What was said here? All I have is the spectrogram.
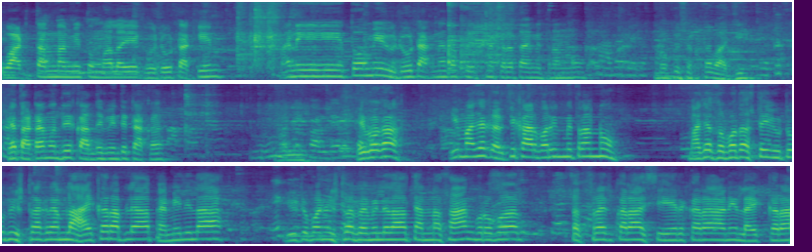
वाटताना मी तुम्हाला एक व्हिडिओ टाकीन. आणि तो मी व्हिडिओ टाकण्याचा प्रयत्न करत आहे मित्रांनो. बघू शकता भाजी. या ताटामध्ये कांदे बिंदे टाका. आणि हे बघा ही माझ्या घरची कारभारीन मित्रांनो. माझ्यासोबत असते यूट्यूब इंस्टाग्रामला हाय कर आपल्या फॅमिलीला यूट्यूब आणि इंस्टा फॅमिलीला त्यांना सांग बरोबर. सबस्क्राईब करा शेअर करा आणि लाईक करा.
